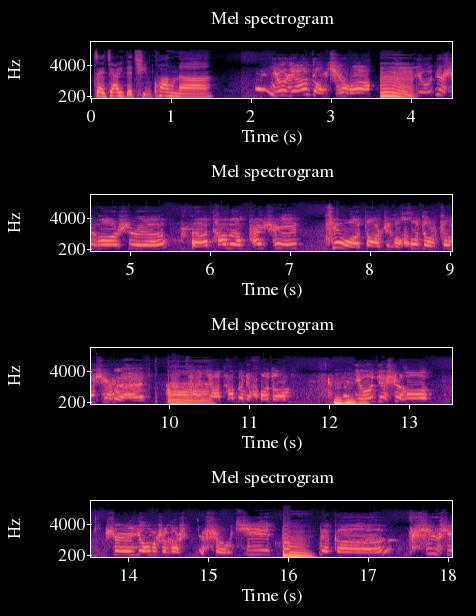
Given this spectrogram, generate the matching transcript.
在家里的情况呢？有两种情况，嗯，有的时候是呃，他们开车接我到这个活动中心来啊参加他们的活动，嗯，有的时候是用这个手机，嗯，那个视讯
